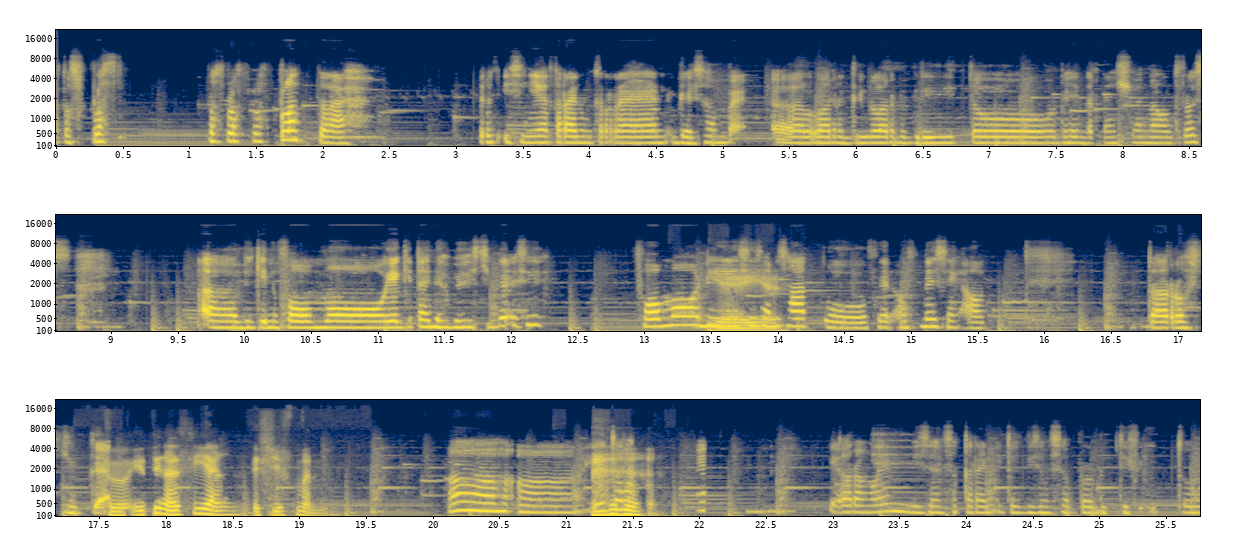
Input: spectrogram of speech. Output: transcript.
500 plus plus plus plus plus lah terus isinya keren-keren udah sampai eh, luar negeri luar negeri gitu udah internasional. Terus eh, bikin FOMO ya kita udah bahas juga sih. FOMO di Iya, season iya. 1 Fear of Missing Out. Terus juga tuh itu nggak sih yang achievement? Ah ah, itu lah. kayak orang lain bisa sekeren itu bisa seproduktif itu.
